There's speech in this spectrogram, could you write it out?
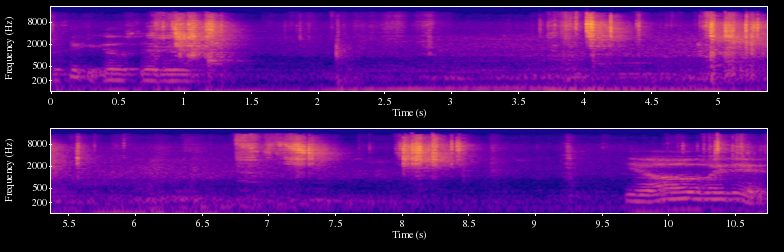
I think it goes to the. Yeah, all the way there.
